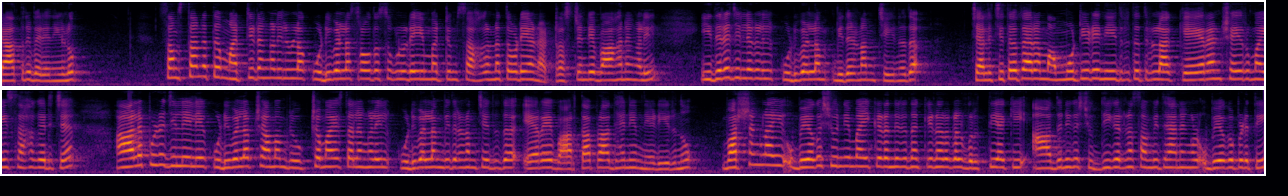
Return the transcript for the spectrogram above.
രാത്രി വരെ നീളും. സംസ്ഥാനത്ത് മറ്റിടങ്ങളിലുള്ള കുടിവെള്ള സ്രോതസ്സുകളുടെയും മറ്റും സഹകരണത്തോടെയാണ് ട്രസ്റ്റിന്റെ വാഹനങ്ങളിൽ ഇതര ജില്ലകളിൽ കുടിവെള്ളം വിതരണം ചെയ്യുന്നത്. ചലച്ചിത്ര താരം മമ്മൂട്ടിയുടെ നേതൃത്വത്തിലുള്ള കെയർ ആൻഡ് ഷെയറുമായി സഹകരിച്ച് ആലപ്പുഴ ജില്ലയിലെ കുടിവെള്ളക്ഷാമം രൂക്ഷമായ സ്ഥലങ്ങളിൽ കുടിവെള്ളം വിതരണം ചെയ്തത് ഏറെ വാർത്താ പ്രാധാന്യം നേടിയിരുന്നു. വർഷങ്ങളായി ഉപയോഗശൂന്യമായി കിടന്നിരുന്ന കിണറുകൾ വൃത്തിയാക്കി ആധുനിക ശുദ്ധീകരണ സംവിധാനങ്ങൾ ഉപയോഗപ്പെടുത്തി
